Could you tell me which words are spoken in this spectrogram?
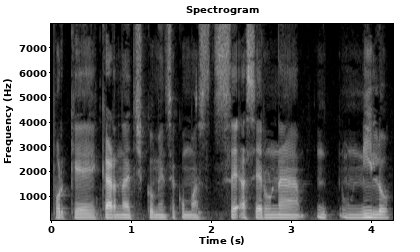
porque Carnage comienza como a hacer una, un hilo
